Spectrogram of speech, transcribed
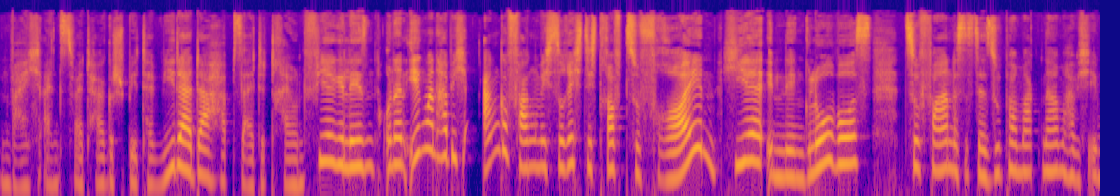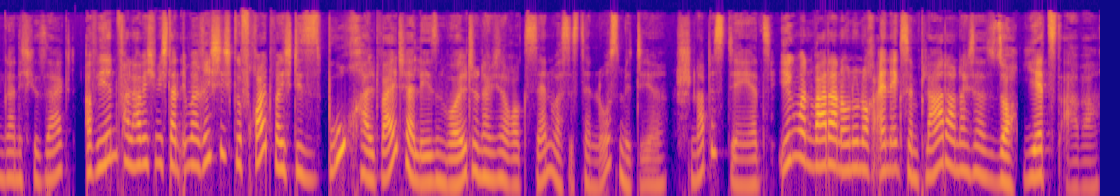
dann war ich ein, zwei Tage später später wieder da, habe Seite 3 und 4 gelesen und dann irgendwann habe ich angefangen, mich so richtig drauf zu freuen, hier in den Globus zu fahren. Das ist der Supermarktname, habe ich eben gar nicht gesagt. Auf jeden Fall habe ich mich dann immer richtig gefreut, weil ich dieses Buch halt weiterlesen wollte und habe ich gesagt, Roxanne, was ist denn los mit dir? Schnapp es dir jetzt. Irgendwann war dann auch nur noch ein Exemplar da und habe ich gesagt, so, jetzt aber.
